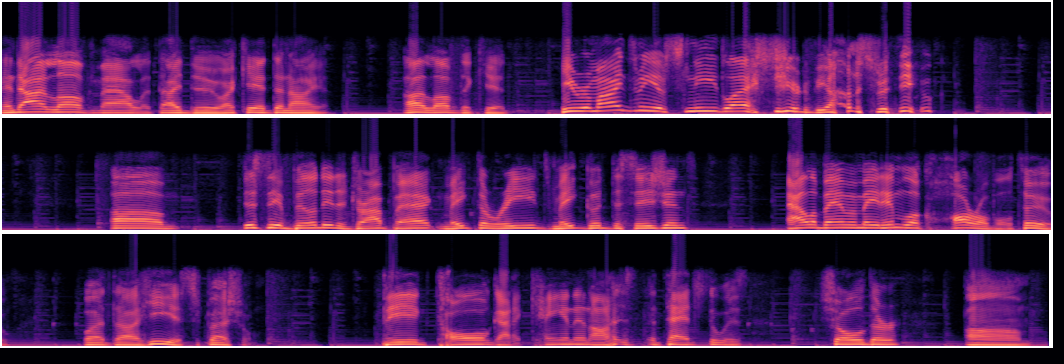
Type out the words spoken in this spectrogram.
And I love Mallett. I do. I can't deny it. I love the kid. He reminds me of Snead last year, to be honest with you. Um, just the ability to drop back, make the reads, make good decisions. Alabama made him look horrible, too. But uh, he is special big, tall, got a cannon on his attached to his shoulder. Um,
